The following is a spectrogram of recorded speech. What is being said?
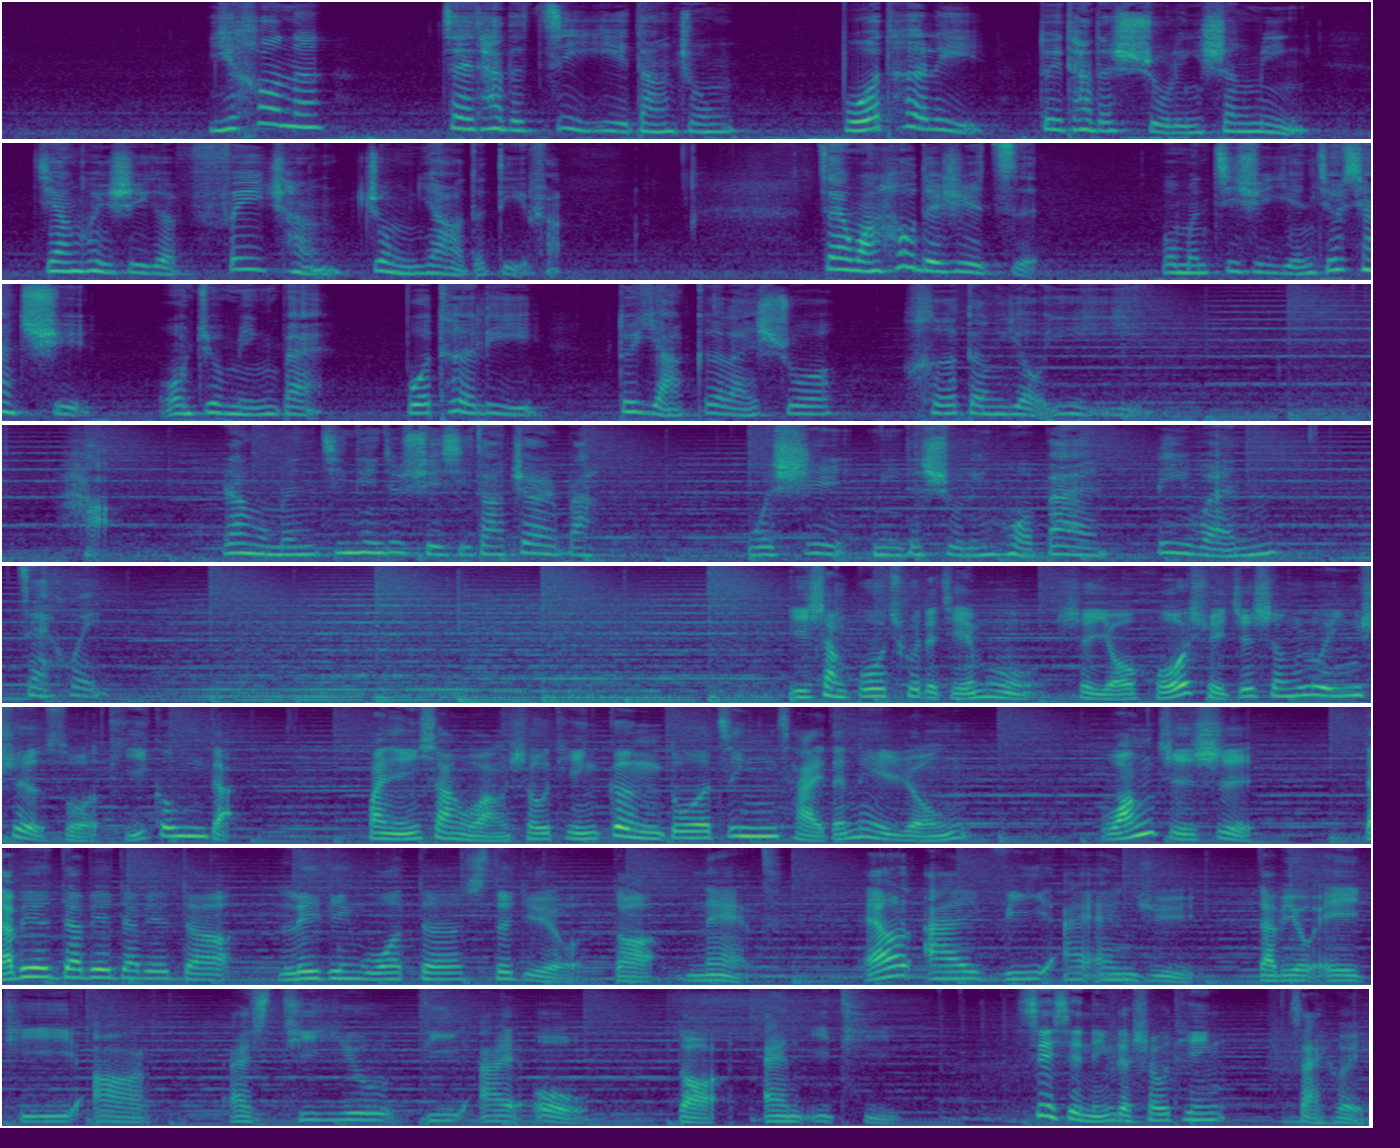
以后呢，在他的记忆当中，伯特利对他的属灵生命将会是一个非常重要的地方。在往后的日子，我们继续研究下去，我们就明白伯特利对雅各来说何等有意义。好让我们今天就学习到这儿吧。我是你的属灵伙伴丽文，再会。以上播出的节目是由活水之声录音室所提供的，欢迎上网收听更多精彩的内容。网址是 www.livingwaterstudio.net，l i v i n g w a t e r s t u d i o。dot net，谢谢您的收听，再会。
